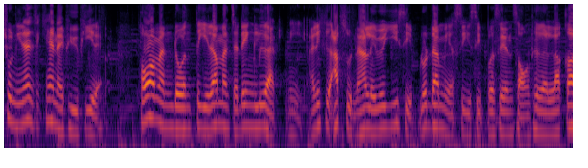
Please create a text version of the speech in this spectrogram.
ช่วงนี้น่าจะแค่ใน PVP แหละเพราะว่ามันโดนตีแล้วมันจะเด้งเลือดนี่ อันนี้คืออัพสุดนะเลเวล 20 ลดดาเมจ 40% 2 เทิร์น แล้วก็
